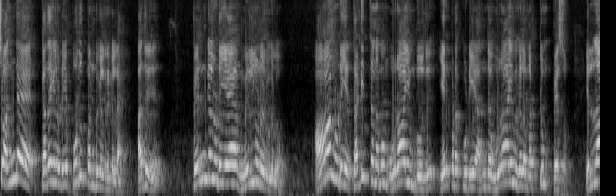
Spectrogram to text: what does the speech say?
ஸோ அந்த கதைகளுடைய பொது பண்புகள் இருக்குல்ல அது பெண்களுடைய மெல்லுணர்வுகளும் ஆணுடைய தடித்தனமும் உராயும் போது ஏற்படக்கூடிய அந்த உராய்வுகளை மட்டும் பேசும். எல்லா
